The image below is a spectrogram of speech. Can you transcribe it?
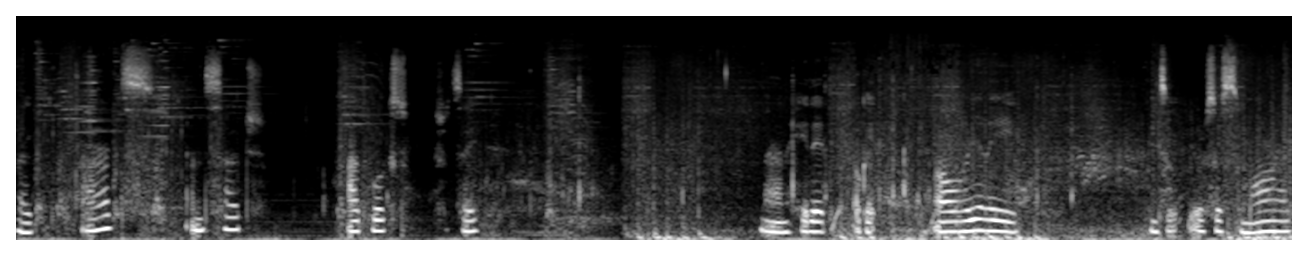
Like arts and such? Artworks, I should say. Man, hit it. Okay. Oh, really? So, you're so smart.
